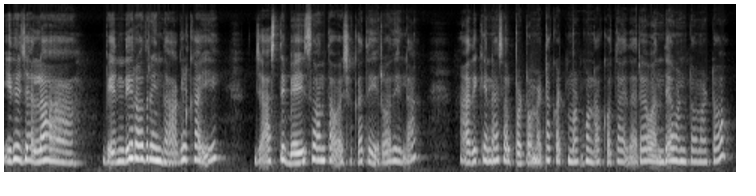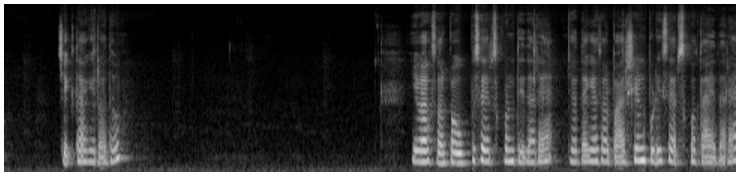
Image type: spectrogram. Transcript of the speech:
ಇದು ಜಲ ಬೆಂದಿರೋದ್ರಿಂದ ಹಾಗಲಕಾಯಿ ಜಾಸ್ತಿ ಬೇಯಿಸೋವಂಥ ಅವಶ್ಯಕತೆ ಇರೋದಿಲ್ಲ. ಅದಕ್ಕೇ ಸ್ವಲ್ಪ ಟೊಮೆಟೊ ಕಟ್ ಮಾಡ್ಕೊಂಡು ಹಾಕೋತಾ ಇದ್ದಾರೆ. ಒಂದೇ ಒಂದು ಟೊಮೆಟೊ ಚಿಕ್ಕದಾಗಿರೋದು. ಇವಾಗ ಸ್ವಲ್ಪ ಉಪ್ಪು ಸೇರಿಸ್ಕೊತಿದ್ದಾರೆ. ಜೊತೆಗೆ ಸ್ವಲ್ಪ ಅರಿಶಿಣ ಪುಡಿ ಸೇರಿಸ್ಕೋತಾ ಇದ್ದಾರೆ.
